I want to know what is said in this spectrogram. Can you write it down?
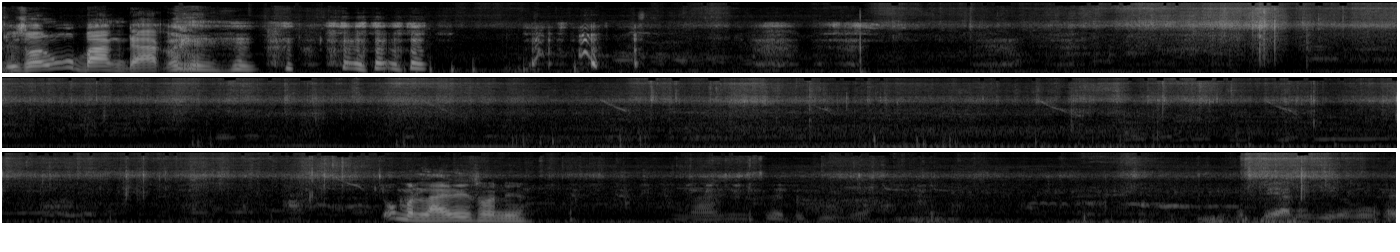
ดิสอนว่าบางดักโอ้ มันหลายได้ส่วนนี้ลายเสื้อไปถูกแล้วแปดนี่กี่ของใคร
